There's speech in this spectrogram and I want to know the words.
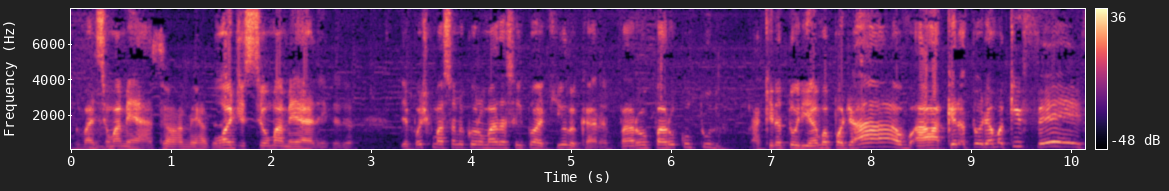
vai ser uma merda. isso é uma merda. Pode ser uma merda, entendeu? Depois que Masami Kurumada aceitou aquilo, cara, parou, parou com tudo. Akira Toriyama pode. Ah, a Akira Toriyama que fez!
